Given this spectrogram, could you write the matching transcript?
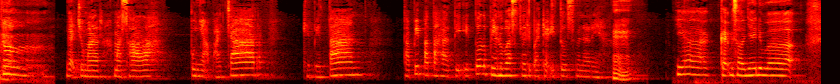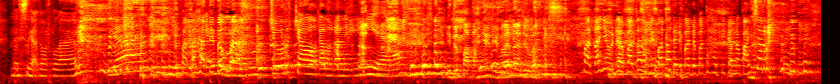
Ya. Nggak cuma masalah punya pacar, gebetan, tapi patah hati itu lebih luas daripada itu sebenarnya. Hmm. Ya kayak misalnya ini Mbak tes nggak kelar-kelar. Ya, Patah hati tuh, Mbak. curcol kalau kali ini ya. Itu patahnya di mana coba? Matanya udah patah lebih patah daripada patah hati karena pacar.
